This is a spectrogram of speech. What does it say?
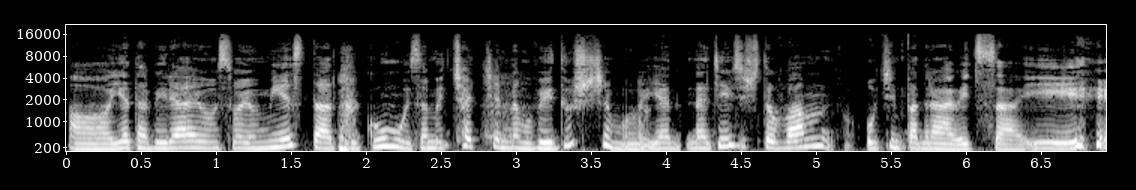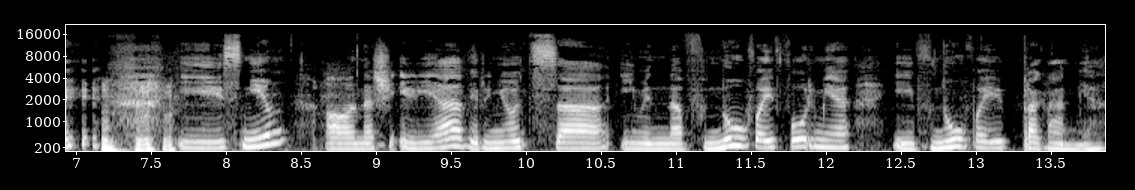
а, я доверяю свое место другому замечательному ведущему. Я надеюсь, что вам очень понравится. И, и с ним а, наш Илья вернется именно в новой форме и в новой программе.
